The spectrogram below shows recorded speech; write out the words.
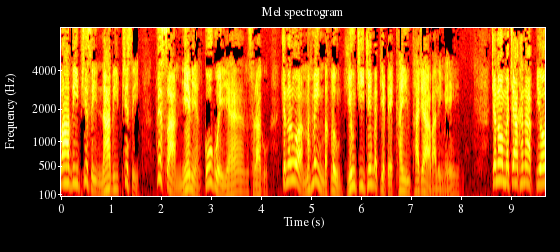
သာသည်ဖြစ်စေနာသည်ဖြစ်စေသစ္စာမြဲမြံကိုးကွယ်ရန်ဆိုတာကိုကျွန်တော်တို့ကမမိတ်မသုံယုံကြည်ခြင်းမပြတ်ပဲခံယူထားကြရပါလိမ့်မယ် ကျွန်တော်မကြာခဏပြော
